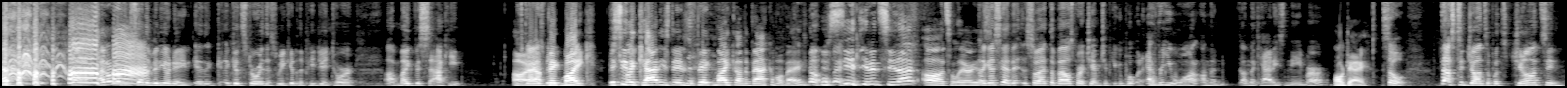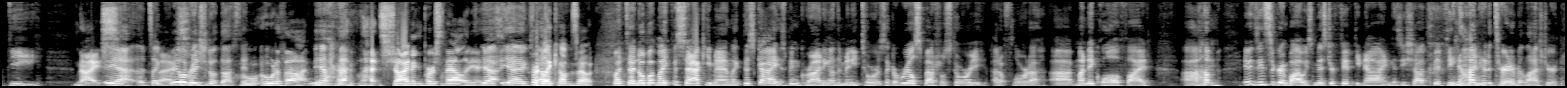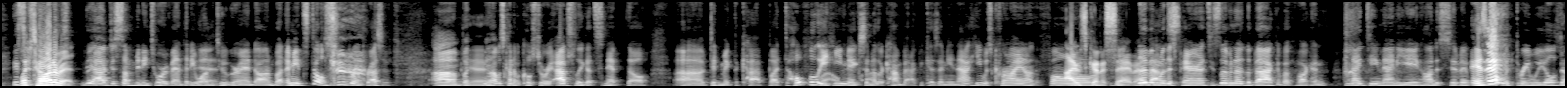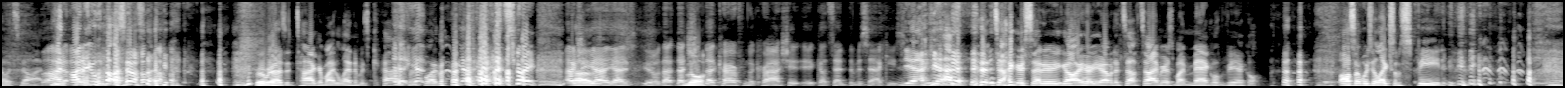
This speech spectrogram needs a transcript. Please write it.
I don't know if you saw the video, Nate. A good story this weekend of the PGA Tour. Uh, Mike Visacki. This yeah, been- Big Mike. You see Mike- the caddy's name's Big Mike on the back of him, eh? you way. see? You didn't see that? Oh, it's hilarious. I guess yeah. th- So at the Valspar Championship, you can put whatever you want on the on the caddy's name bar. Okay. So Dustin Johnson puts Johnson D. Nice. Yeah, it's like Nice. real original Dustin. Who, who would have thought? Yeah. that, that shining personality. Yeah, yeah, Really exactly. comes out. But uh, no, but Mike Visacki, man, like this guy has been grinding on the mini tours, like a real special story out of Florida. Uh, Monday qualified. Um, in his Instagram bio, he's Mr. 59 because he shot 59 in a tournament last year. He's What just- tournament? yeah, just some mini tour event that he won two grand on. But I mean, it's still super impressive. Um, but Yeah. you know, that was kind of a cool story. Absolutely got snipped though. Uh, didn't make the cut, but hopefully he makes another comeback because I mean that he was crying on the phone. I was gonna say, man, living with was- his parents. He's living in the back of a fucking 1998 Honda Civic. Is with, it? with three wheels? No, it's not. I, I don't Rumor has a tiger might lend him his car. Yeah. yeah, that's right. Actually, yeah, yeah. You know that that. No. that car from the crash, it, it got sent to Visacki's. Yeah, yeah. Tiger said, "Here you go. I hear you're having a tough time. Here's my mangled vehicle. also, would you like some speed?"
